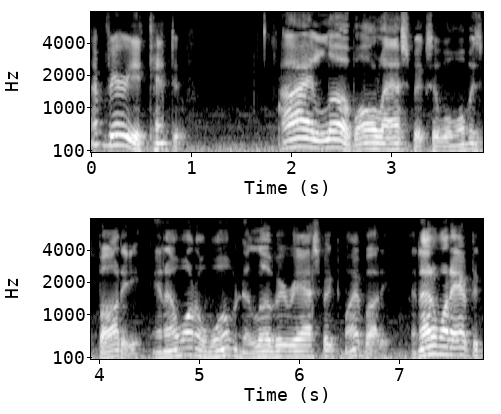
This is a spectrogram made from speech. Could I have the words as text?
I'm very attentive. I love all aspects of a woman's body, and I want a woman to love every aspect of my body. And I don't want to have to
